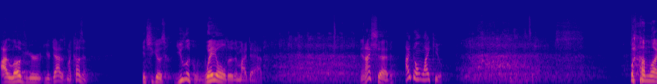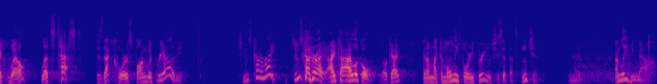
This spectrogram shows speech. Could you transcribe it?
I love your, your dad as my cousin. And she goes, You look way older than my dad. and I said, I don't like you. but I'm like, Well, let's test. Does that correspond with reality? She was kind of right. She was kind of right. I, I look old, okay? And I'm like, I'm only 43. And she said, That's ancient. I'm like, I'm leaving now.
